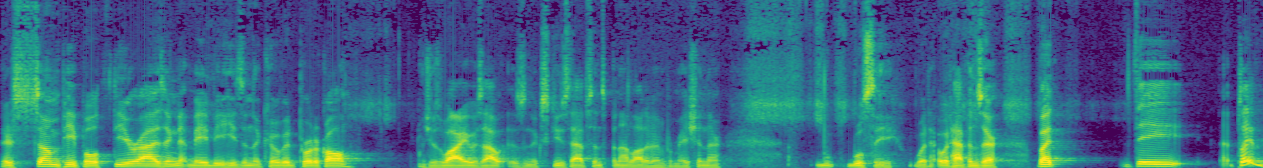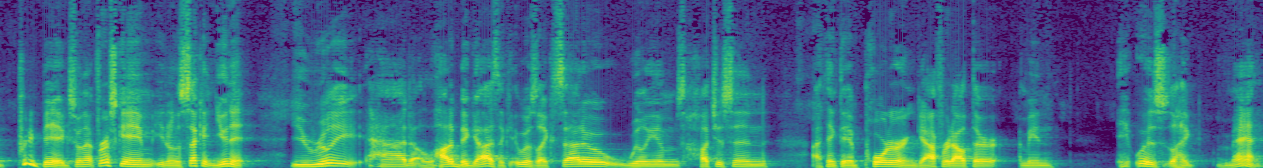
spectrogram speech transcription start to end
there's some people theorizing that maybe he's in the COVID protocol, which is why he was out. There's an excused absence, but not a lot of information there. We'll see what what happens there. But they played pretty big. So in that first game, you know, the second unit you really had a lot of big guys. Like it was like Sato, Williams, Hutchison. I think they had Porter and Gafford out there. I mean, it was like, man,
